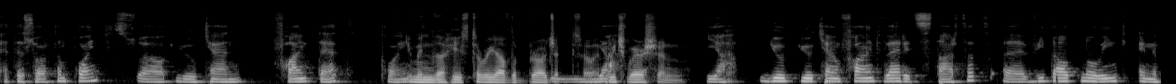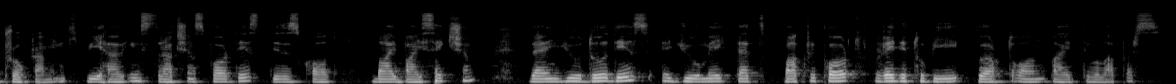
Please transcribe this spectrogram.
at a certain point, so you can find that point. You mean the history of the project? So Yeah. which version? yeah you you can find where it started uh, without knowing any programming. We have instructions for this. This is called bibisection. When you do this you make that bug report ready to be worked on by developers.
